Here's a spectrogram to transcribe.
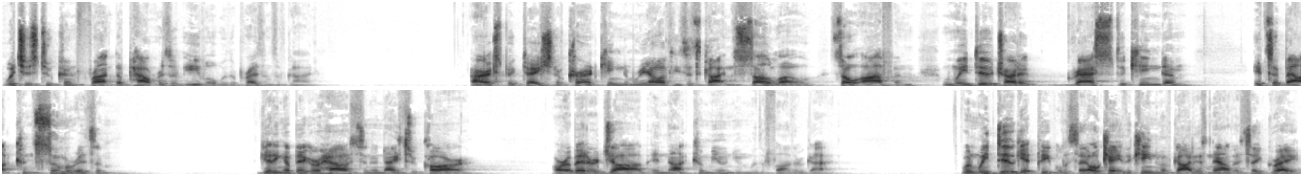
which is to confront the powers of evil with the presence of God. Our expectation of current kingdom realities has gotten so low so often. When we do try to grasp the kingdom, it's about consumerism, getting a bigger house and a nicer car, or a better job and not communion with the Father God. When we do get people to say, okay, the kingdom of God is now, they say, great,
